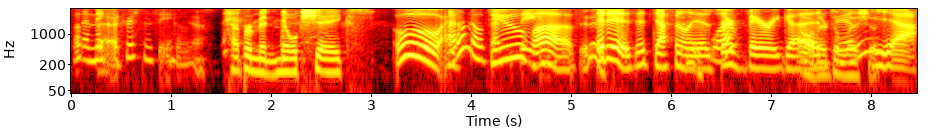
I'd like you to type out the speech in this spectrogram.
That's that makes fair. it Christmassy. Yeah, peppermint milkshakes. Oh, I, I don't know if that's a do thing. love. It It is. is. It definitely It is. is. They're very oh, good. Oh, they're delicious. Yeah,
